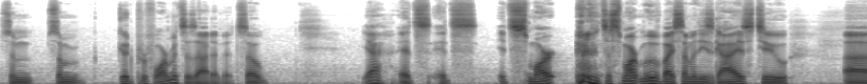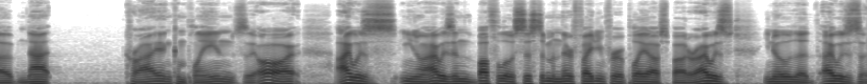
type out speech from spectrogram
some some good performances out of it. So, yeah, it's it's it's smart. it's a smart move by some of these guys to uh, not cry and complain and say, "Oh, I, I was you know I was in the Buffalo system and they're fighting for a playoff spot," or "I was you know the I was a,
